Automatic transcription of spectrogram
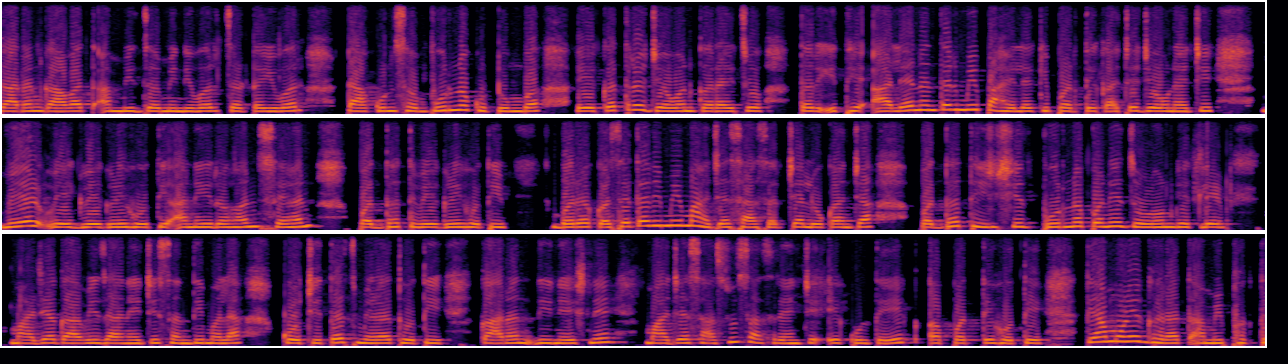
कारण गावात आम्ही जमिनीवर चटईवर टाकून संपूर्ण कुटुंब एकत्र जेवण करायचो. तर इथे आल्यानंतर मी पाहिलं की प्रत्येकाच्या जेवणाची वेळ वेगवेगळी होती आणि रहन सहन पद्धत वेगळी होती. बरं कसं तरी मी माझ्या सासरच्या लोकांच्या पद्धतींशी पूर्णपणे जुळून घेतले. माझ्या गावी जाण्याची संधी मला क्वचितच मिळत होती. कारण दिनेशने माझ्या सासू सासऱ्यांचे एकुलते एक अपत्य होते. त्यामुळे घरात आम्ही फक्त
